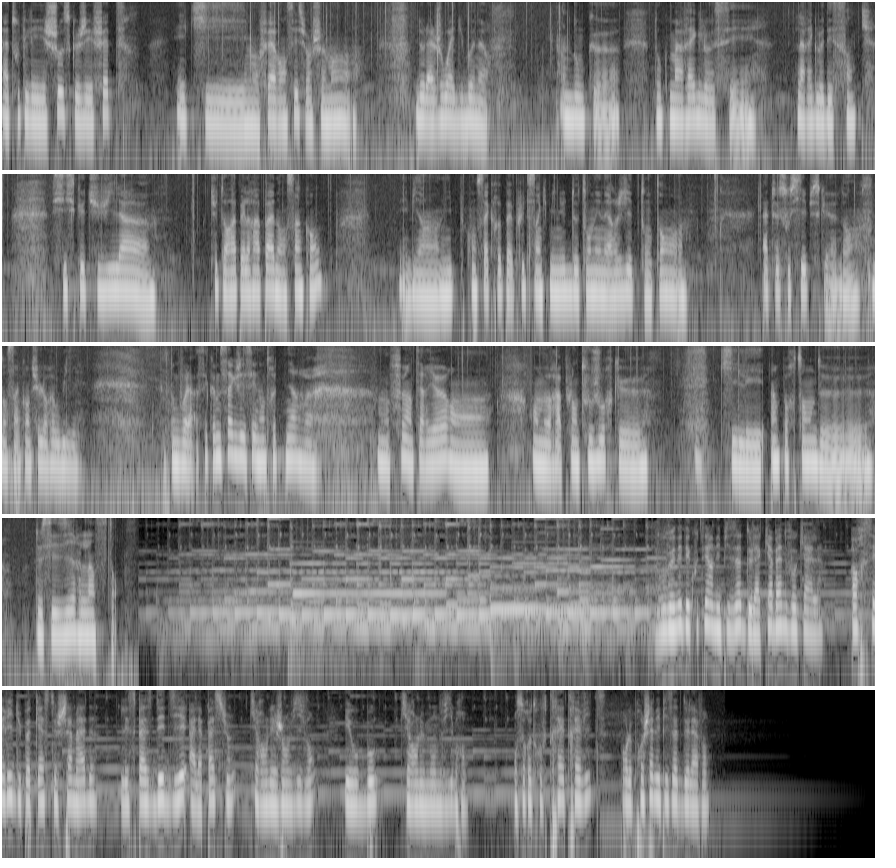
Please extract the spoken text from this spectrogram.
à toutes les choses que j'ai faites et qui m'ont fait avancer sur le chemin de la joie et du bonheur? Donc, euh, donc ma règle, c'est la règle des 5. Si ce que tu vis là, euh, tu t'en rappelleras pas dans 5 ans, eh bien, n'y consacre pas plus de 5 minutes de ton énergie et de ton temps euh, à te soucier, puisque dans, 5 ans, tu l'auras oublié. Donc voilà, c'est comme ça que j'essaie d'entretenir mon feu intérieur en, me rappelant toujours que qu'il est important de, de saisir l'instant. Vous venez d'écouter un épisode de La Cabane Vocale, hors série du podcast Chamade, l'espace dédié à la passion qui rend les gens vivants et au beau qui rend le monde vibrant. On se retrouve très très vite pour le prochain épisode de l'Avent.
